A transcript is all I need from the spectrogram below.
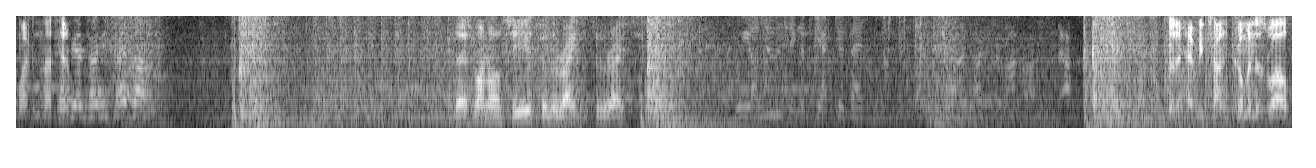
Why didn't that hit him? hier einen Sanitäter! There's one on C to the right, to the right. We are losing objective Edward. Got a heavy tank coming as well.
